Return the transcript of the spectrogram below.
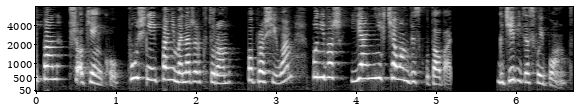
i pan przy okienku. Później pani menadżer, którą poprosiłam, ponieważ ja nie chciałam dyskutować. Gdzie widzę swój błąd?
